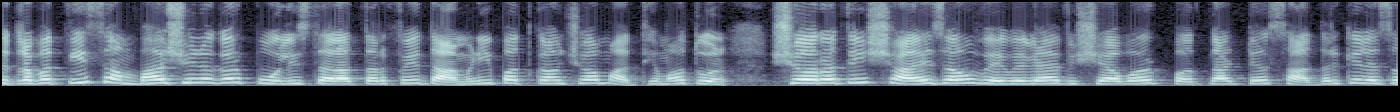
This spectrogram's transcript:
छत्रपती संभाजीनगर पोलीस दलातर्फे दामिनी पथकांच्या माध्यमातून शहरातील शाळेत जाऊन वेगवेगळ्या विषयावर पथनाट्य सादर केलं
